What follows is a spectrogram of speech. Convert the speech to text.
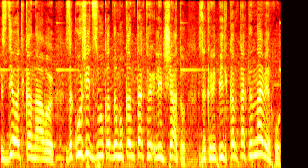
сделать канавы, заглушить звук одному контакту или чату, закрепить контакты наверху.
